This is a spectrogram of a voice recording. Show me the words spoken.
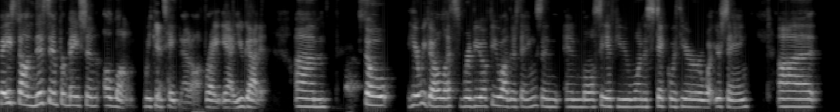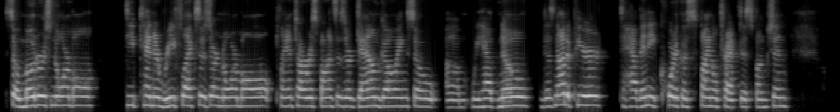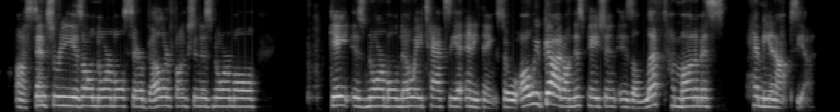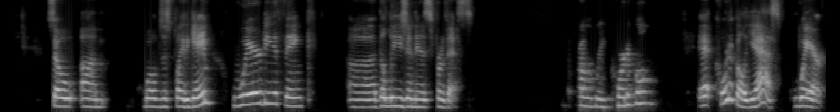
based on this information alone, we can take that off, right? Yeah, you got it. Um, so here we go. Let's review a few other things and, and we'll see if you want to stick with your what you're saying. Uh, so motor is normal, deep tendon reflexes are normal, plantar responses are down going. So um, we have no, does not appear to have any corticospinal tract dysfunction. Uh, sensory is all normal, cerebellar function is normal, gait is normal, no ataxia, anything. So all we've got on this patient is a left homonymous hemianopsia. So um, we'll just play the game. Where do you think uh, the lesion is for this? Probably cortical. At eh, cortical, yes. Where?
